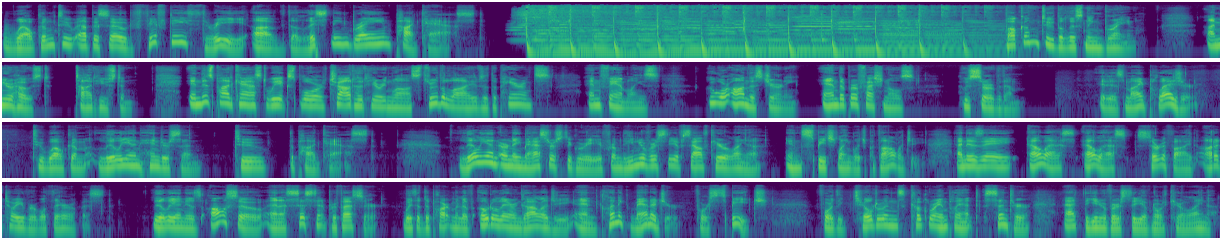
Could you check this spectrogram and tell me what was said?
Welcome to episode 53 of the Listening Brain Podcast. Welcome to the Listening Brain. I'm your host, Todd Houston. In this podcast, we explore childhood hearing loss through the lives of the parents and families who are on this journey and the professionals who serve them. It is my pleasure to welcome Lillian Henderson to the podcast. Lillian earned a master's degree from the University of South Carolina in speech language pathology and is a LSLS certified auditory verbal therapist. Lillian is also an assistant professor with the Department of Otolaryngology and clinic manager for speech for the Children's Cochlear Implant Center at the University of North Carolina.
